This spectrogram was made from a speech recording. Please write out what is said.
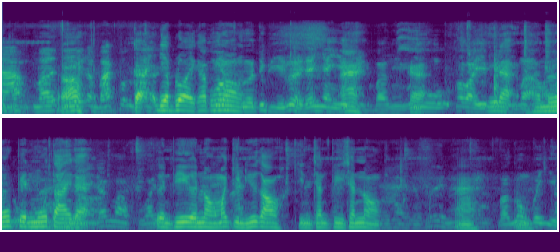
น้ำมาที่บัตรเพิ่งกะเรียบร้อยครับพี่พี่น้น้อองงเกิดที่ผีเลยได้ไงบางนี้เข้าไปนี่แหละถ้าหมูเป็นหมูตายกะเอิ้นพี่เอิ้นน้องมากินคือเก่ากินชั้นพี่ชั้นน้องอ่า บางลงไปอีก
